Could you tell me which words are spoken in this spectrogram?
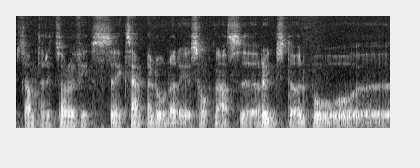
Samtidigt som det finns exempel då där det saknas eh, ryggstöd på eh,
